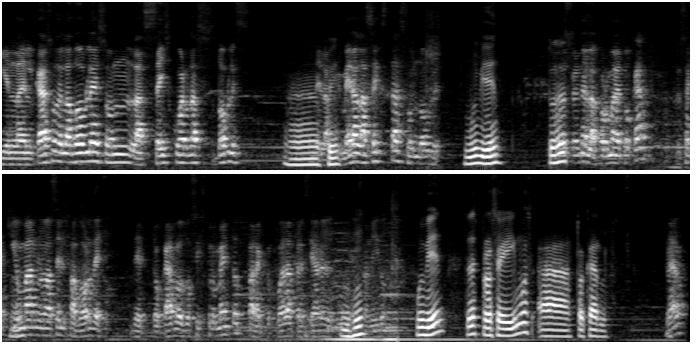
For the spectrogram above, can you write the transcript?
y en la- el caso de la doble son las 6 cuerdas dobles. Ah, De la sí. primera a la sexta son dobles. Muy bien. Entonces, Depende de la forma de tocar. Entonces aquí Omar nos hace el favor de, de tocar los dos instrumentos para que pueda apreciar el, sonido. Muy bien. Entonces proseguimos a tocarlos. Claro.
